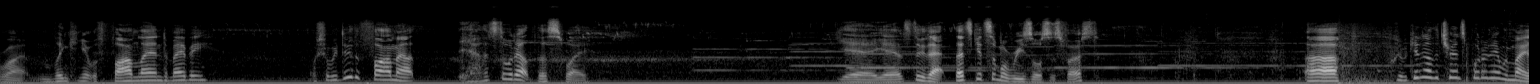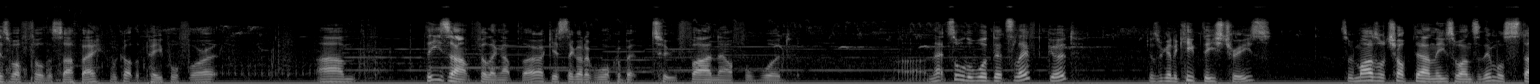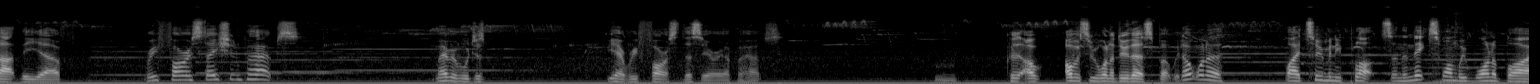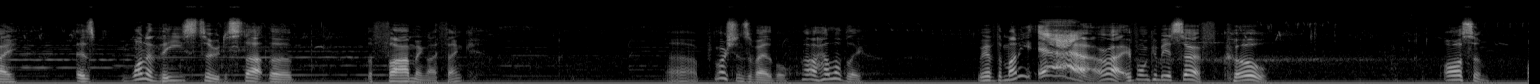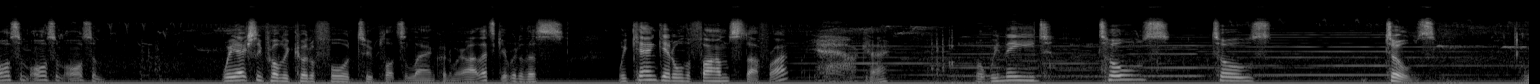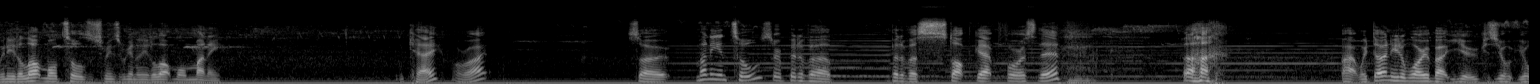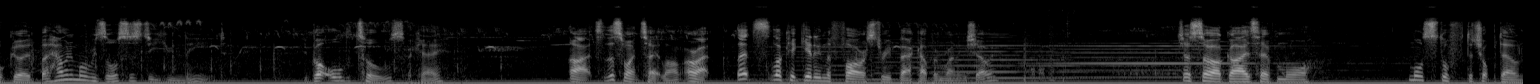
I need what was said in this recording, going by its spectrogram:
Right, linking it with farmland, maybe? Or should we do the farm out... Yeah, let's do it out this way. Yeah, yeah, let's do that. Let's get some more resources first. Uh, did we get another transport in here? We may as well fill this up, eh? We've got the people for it. Um, these aren't filling up though. I guess they got to walk a bit too far now for wood. Uh, and that's all the wood that's left. Good. Because we're going to keep these trees. So we might as well chop down these ones and then we'll start the uh, reforestation perhaps? Maybe we'll just yeah, reforest this area perhaps. Because hmm. obviously we want to do this, but we don't want to buy too many plots. And the next one we want to buy is one of these two to start the the farming, I think. Uh, promotions available. Oh, how lovely. we have the money? Yeah! Alright, everyone can be a serf. Cool. Awesome. Awesome, awesome, awesome. We actually probably could afford two plots of land, couldn't we? Alright, let's get rid of this. We can get all the farm stuff, right? Yeah, okay. But we need tools, tools, tools. We need a lot more tools, which means we're going to need a lot more money. Okay, alright. So, money and tools are a bit of a bit of a stopgap for us there. uh, alright, we don't need to worry about you, because you're, you're good. But how many more resources do you need? You've got all the tools, okay. Alright, so this won't take long. Alright, let's look at getting the forestry back up and running, shall we? Just so our guys have more more stuff to chop down.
